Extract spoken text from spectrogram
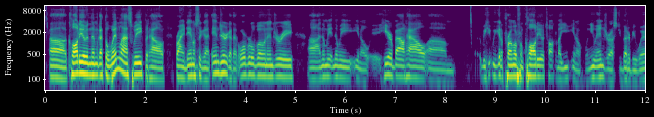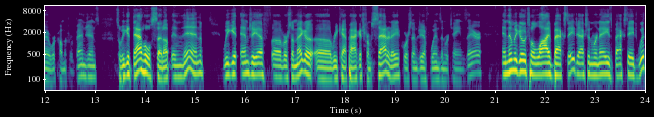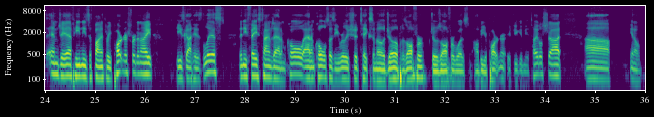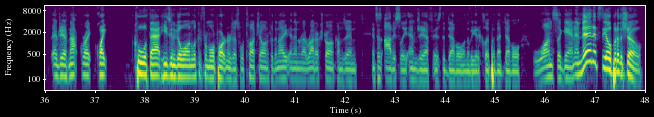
uh, Claudio and them got the win last week, but how Bryan Danielson got injured, got that orbital bone injury, uh, and then we and then we you know hear about how um, we we get a promo from Claudio talking about you you know when you injure us, you better beware, we're coming for vengeance. So we get that whole setup, and then we get MJF uh, versus Omega uh, recap package from Saturday. Of course, MJF wins and retains there. And then we go to live backstage action. Renee's backstage with MJF. He needs to find three partners for tonight. He's got his list. Then he FaceTimes Adam Cole. Adam Cole says he really should take Samoa Joe up his offer. Joe's offer was, "I'll be your partner if you give me a title shot." Uh, you know, MJF not quite quite cool with that. He's going to go on looking for more partners, as we'll touch on for the night. And then Roderick Strong comes in and says, "Obviously, MJF is the devil." And then we get a clip of that devil once again. And then it's the open of the show.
